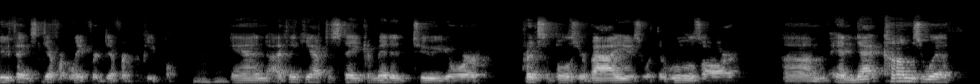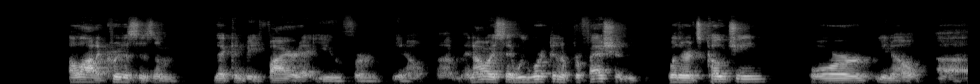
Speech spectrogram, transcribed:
do things differently for different people. Mm-hmm. and i think you have to stay committed to your principles, your values, what the rules are. Um, and that comes with a lot of criticism that can be fired at you for, you know, um, and I always say we worked in a profession, whether it's coaching or, you know, uh,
